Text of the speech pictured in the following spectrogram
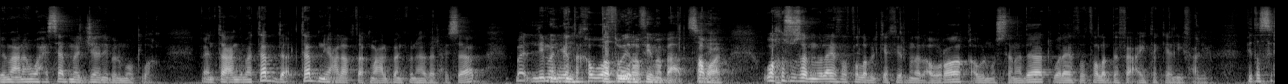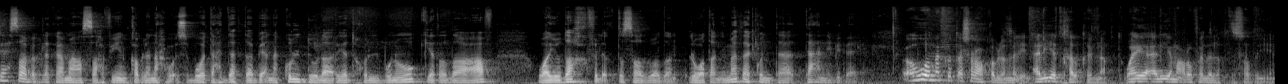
بمعنى هو حساب مجاني بالمطلق. فأنت عندما تبدأ تبني علاقتك مع البنك من هذا الحساب لمن يتخوف تطويرها فيما بعد صحيح. طبعا وخصوصا أنه لا يتطلب الكثير من الأوراق أو المستندات ولا يتطلب دفع أي تكاليف عليه. في تصريح سابق لك مع الصحفيين قبل نحو أسبوع تحدثت بأن كل دولار يدخل البنوك يتضاعف ويضخ في الاقتصاد الوطني، ماذا كنت تعني بذلك؟ هو ما كنت اشرحه قبل قليل، آلية خلق النقد وهي آلية معروفة للاقتصاديين.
